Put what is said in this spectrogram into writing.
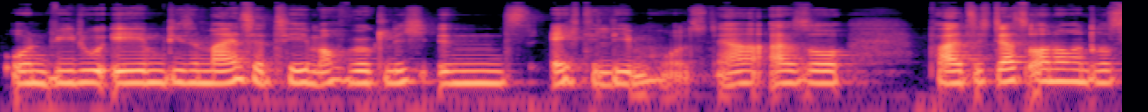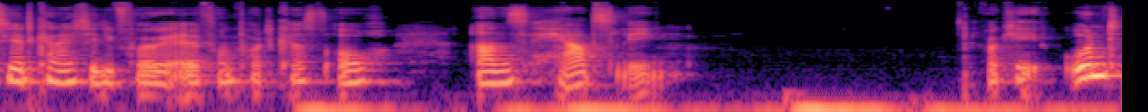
und wie du eben diese Mindset-Themen auch wirklich ins echte Leben holst. Ja, also falls dich das auch noch interessiert, kann ich dir die Folge 11 vom Podcast auch ans Herz legen. Okay, und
